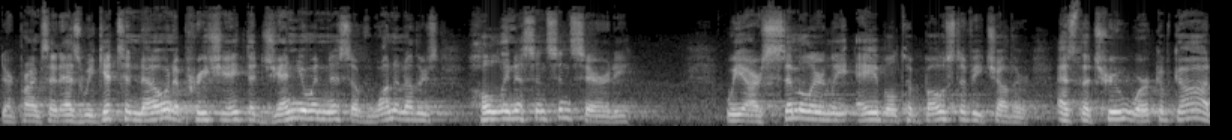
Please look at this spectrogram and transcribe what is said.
Derek Prime said, As we get to know and appreciate the genuineness of one another's holiness and sincerity, we are similarly able to boast of each other as the true work of God.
